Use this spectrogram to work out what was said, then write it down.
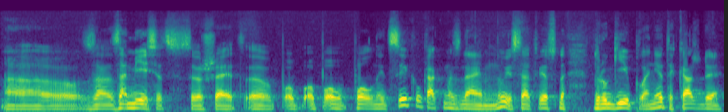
за, за месяц совершает э, полный цикл, как мы знаем. Ну и, соответственно, другие планеты, каждая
